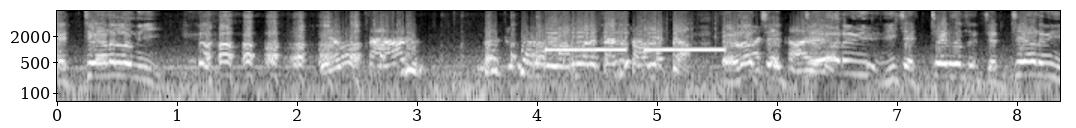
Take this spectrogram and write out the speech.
ചെറ്റയാണല്ലോ നീ. എടാ ചെറ്റയാണ് നീ. നീ ചെറ്റയാണ് ചെറ്റയാണ് നീ.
